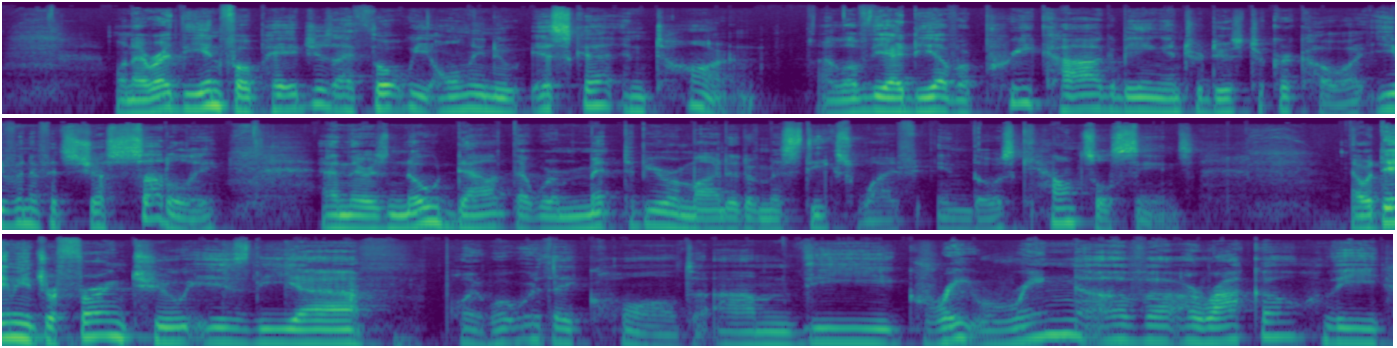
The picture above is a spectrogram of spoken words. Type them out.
When I read the info pages, I thought we only knew Isca and Tarn. I love the idea of a precog being introduced to Krakoa, even if it's just subtly, and there's no doubt that we're meant to be reminded of Mystique's wife in those council scenes. Now, what Damien's referring to is the uh, boy, what were they called? Um, the Great Ring of uh, Arakko. The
